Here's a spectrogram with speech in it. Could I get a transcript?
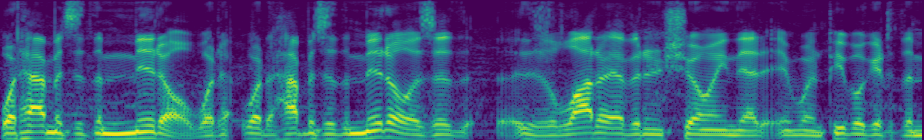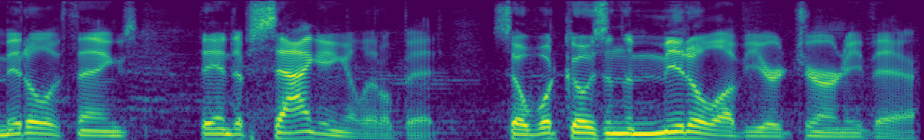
what happens at the middle? What, what happens at the middle is that there's a lot of evidence showing that when people get to the middle of things, they end up sagging a little bit. So what goes in the middle of your journey there?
